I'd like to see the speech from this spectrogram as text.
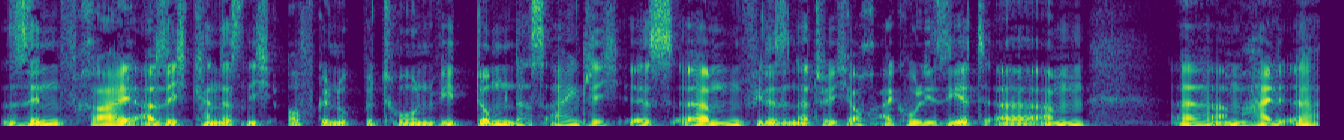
sinnfrei. Also ich kann das nicht oft genug betonen, wie dumm das eigentlich ist. Ähm, viele sind natürlich auch alkoholisiert äh, am äh, am Heil äh,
